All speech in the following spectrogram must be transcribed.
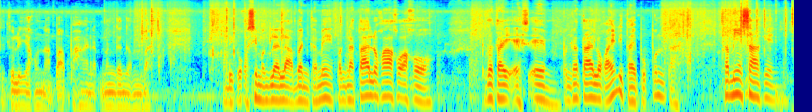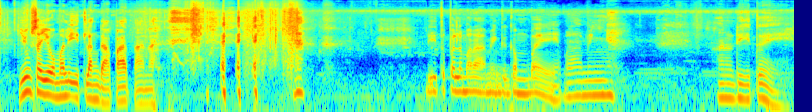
Tutuloy ako napapahanap ng gagamba. Sabi ko kasi maglalaban kami. Pag natalo ka ako ako, punta tayo SM. Pag natalo ka, hindi tayo pupunta. Sabi niya sa akin, yung sa'yo, maliit lang dapat, Ana. dito pala maraming gagamba eh. Maraming, ano dito eh.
